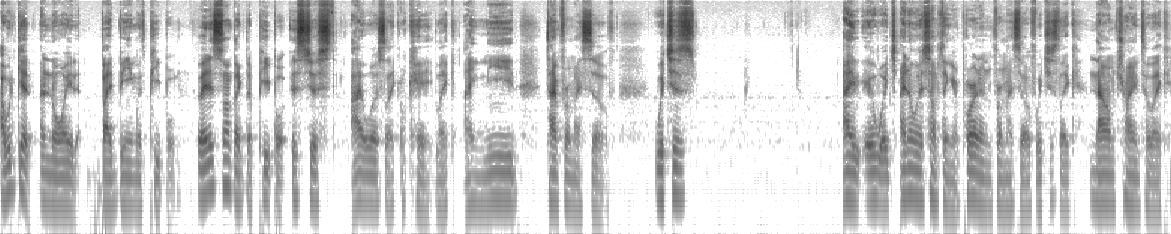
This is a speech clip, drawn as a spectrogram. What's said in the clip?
I would get annoyed by being with people. But it's not like the people. It's just I was like okay, like I need time for myself, which is I which I know is something important for myself, which is like now I'm trying to like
